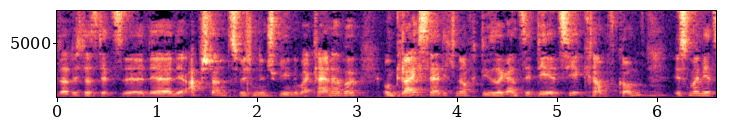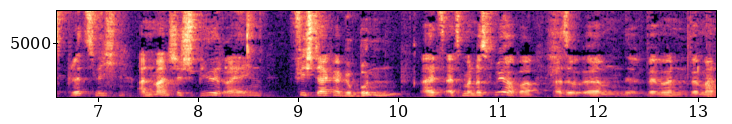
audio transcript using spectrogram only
dadurch, dass jetzt äh, der, der Abstand zwischen den Spielen immer kleiner wird und gleichzeitig noch dieser ganze DLC-Krampf kommt, Mhm. ist man jetzt plötzlich an manche Spielreihen viel stärker gebunden, als, als man das früher war. Also ähm, wenn man, wenn man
